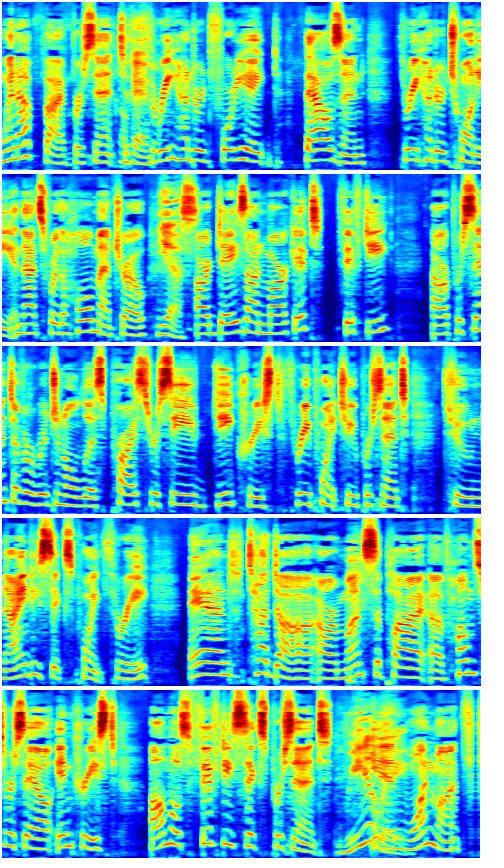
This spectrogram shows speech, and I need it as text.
went up 5% to Okay. 348,320. And that's for the whole metro. Yes. Our days on market, 50. Our percent of original list price received decreased 3.2% to 96.3. And ta-da, our month supply of homes for sale increased almost 56%. Really? In one month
